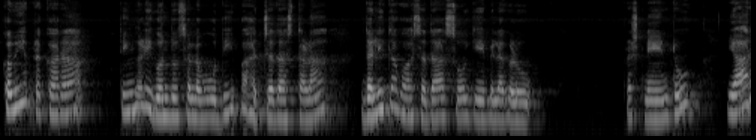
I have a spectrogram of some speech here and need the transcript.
ಕವಿಯ ಪ್ರಕಾರ ತಿಂಗಳಿಗೊಂದು ಸಲವು ದೀಪ ಹಚ್ಚದ ಸ್ಥಳ ದಲಿತ ವಾಸದ ಸೋಗೆ ಬಿಲಗಳು. ಪ್ರಶ್ನೆ ಎಂಟು, ಯಾರ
